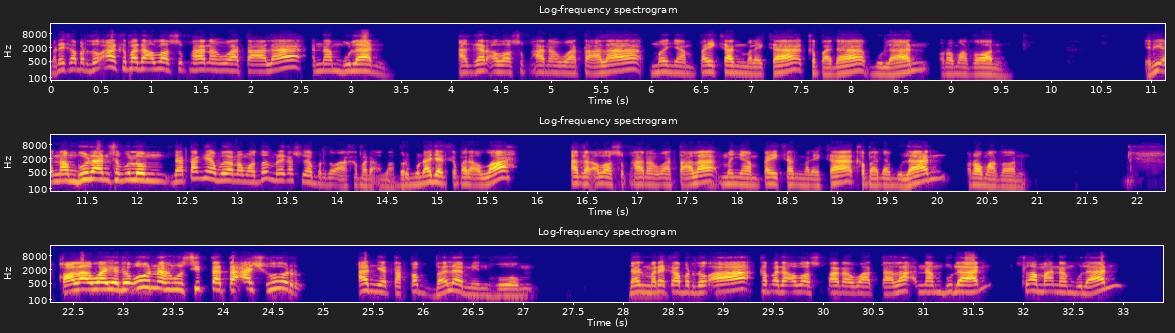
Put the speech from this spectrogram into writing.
mereka berdoa kepada Allah Subhanahu wa taala enam bulan agar Allah Subhanahu wa taala menyampaikan mereka kepada bulan Ramadan. Jadi enam bulan sebelum datangnya bulan Ramadan mereka sudah berdoa kepada Allah, bermunajat kepada Allah agar Allah Subhanahu wa taala menyampaikan mereka kepada bulan Ramadan. Qala wa yad'unahu sittata ashhur an yataqabbala minhum. Dan mereka berdoa kepada Allah Subhanahu wa taala enam bulan, selama enam bulan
